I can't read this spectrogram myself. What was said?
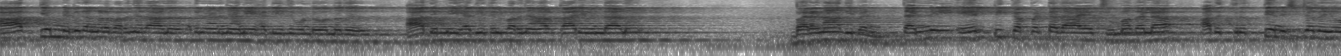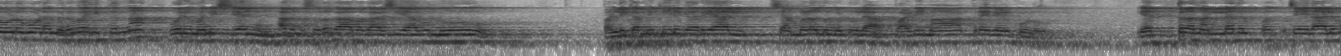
ആദ്യം നിബിതങ്ങൾ പറഞ്ഞതാണ് അതിനാണ് ഞാൻ ഈ ഹദീത്ത് കൊണ്ടുവന്നത്. ആദ്യം ഈ ഹദീത്തിൽ പറഞ്ഞ ആൾ കാര്യം എന്താണ് ഭരണാധിപൻ തന്നിൽ ഏൽപ്പിക്കപ്പെട്ടതായ ചുമതല അത് കൃത്യനിഷ്ഠതയോടുകൂടെ നിർവഹിക്കുന്ന ഒരു മനുഷ്യൻ. അവൻ സ്വർഗാവകാശിയാകുന്നു. പള്ളി കമ്മിറ്റിയിൽ കയറിയാൽ ശമ്പളമൊന്നും കിട്ടൂല. പഴി മാത്രമേ കേൾക്കുള്ളൂ. എത്ര നല്ലത് ചെയ്താലും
